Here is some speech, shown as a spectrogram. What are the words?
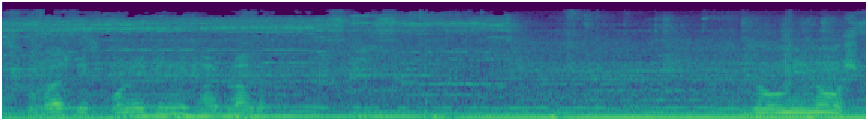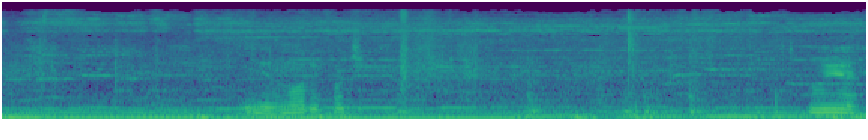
Masculaș disponibil, Mihai Blaga. 2019. În ianuarie face 2 ani.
